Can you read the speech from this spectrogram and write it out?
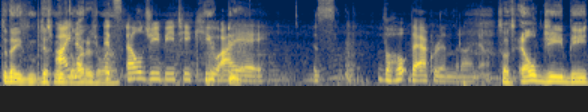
Do they just move I the know letters around? it's LGBTQIA is the whole the acronym that I know. so it's LGB,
